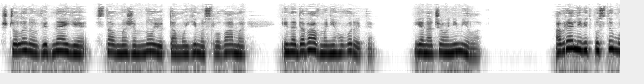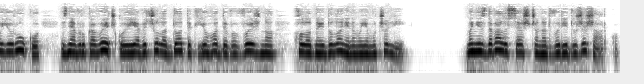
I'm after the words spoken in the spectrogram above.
що линув від неї, став межі мною та моїми словами і не давав мені говорити. Я наче оніміла. Аврелій відпустив мою руку, зняв рукавичку, і я відчула дотик його дивовижно холодної долоні на моєму чолі. Мені здавалося, що на дворі дуже жарко.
